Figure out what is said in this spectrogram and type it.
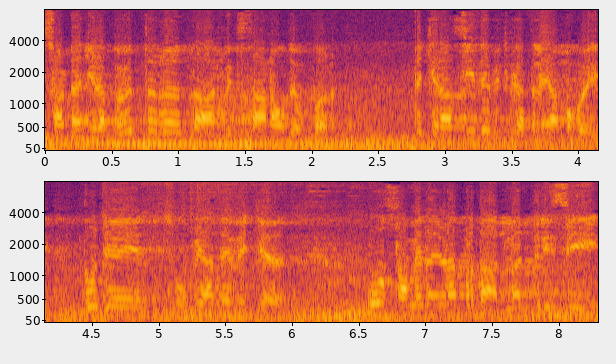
ਸਾਡਾ ਜਿਹੜਾ ਪਵਿੱਤਰ ਧਾਰਮਿਕ ਸਥਾਨ ਆ ਉਹਦੇ ਉੱਪਰ। ਤੇ 84 ਦੇ ਵਿੱਚ ਕਤਲੇਆਮ ਹੋਏ। ਦੂਜੇ ਸੂਬਿਆਂ ਦੇ ਵਿੱਚ। ਉਸ ਸਮੇਂ ਦਾ ਜਿਹੜਾ ਪ੍ਰਧਾਨ ਮੰਤਰੀ ਸੀ,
